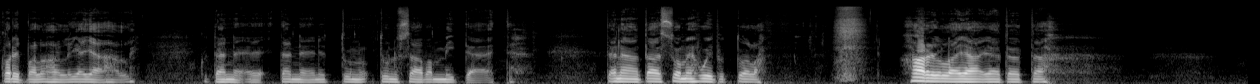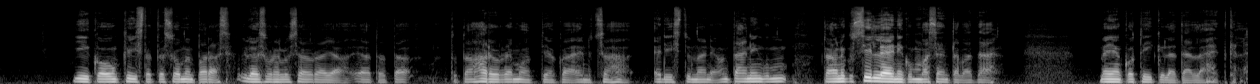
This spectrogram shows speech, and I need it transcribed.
koripallohalli ja jäähalli kun tänne ei, tänne ei nyt tunnu, tunnu saavan mitään. Että tänään on taas Suomen huiput tuolla Harjulla ja, ja tota, JK on kiistatta Suomen paras yleisurheiluseura ja, ja tota, tota Harjun remontti, joka ei nyt saa edistymään, niin on tämä niinku, tää on niinku silleen niinku masentava tämä meidän kotikylä tällä hetkellä.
